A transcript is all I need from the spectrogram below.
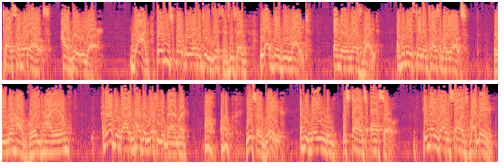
tell someone else how great we are. God, the one who spoke the world into existence, who said, let there be light. And there was light. And for me to stand and tell somebody else, well, you know how great I am? And imagine God in heaven looking at that and like, oh, oh, you're so great. And he named the, the stars also. He knows all the stars by name.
